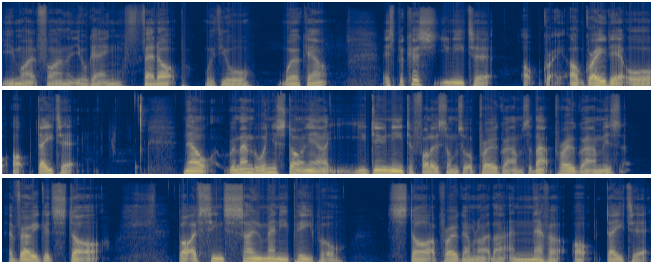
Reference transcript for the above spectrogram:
you might find that you're getting fed up with your workout. It's because you need to upgrade upgrade it or update it. Now, remember when you're starting out, you do need to follow some sort of program. So that program is a very good start. But I've seen so many people start a program like that and never update it.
